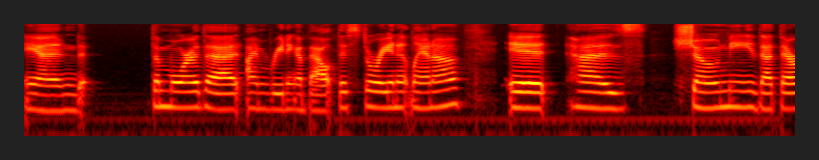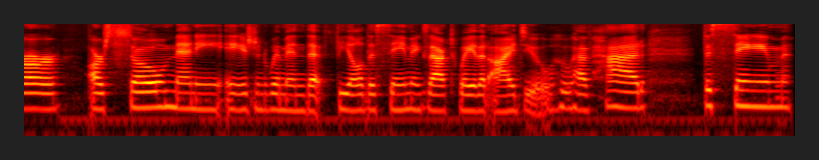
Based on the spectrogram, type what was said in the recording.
And the more that I'm reading about this story in Atlanta, it has shown me that there are are so many Asian women that feel the same exact way that I do, who have had the same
